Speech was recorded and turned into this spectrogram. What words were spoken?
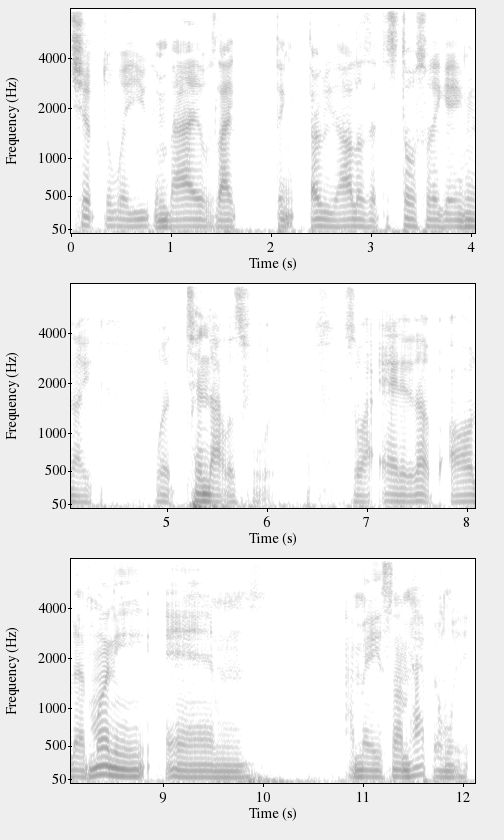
chip the way you can buy. It was like I think thirty dollars at the store, so they gave me like what ten dollars for it. So I added up all that money and I made something happen with it.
